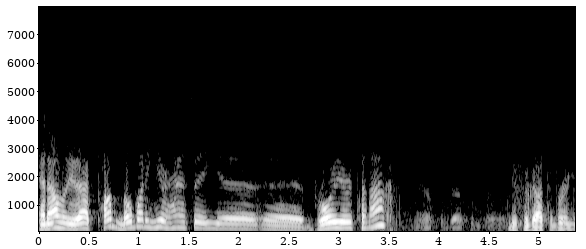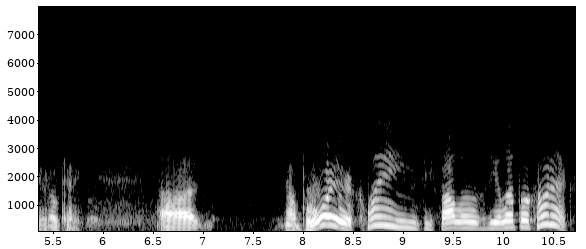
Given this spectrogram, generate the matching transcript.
and not only that, pub, nobody here has a uh, uh, Breuer Tanakh. Yeah, I forgot to bring it. You forgot to bring it. Okay. Uh, now Breuer claims he follows the Aleppo Codex,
